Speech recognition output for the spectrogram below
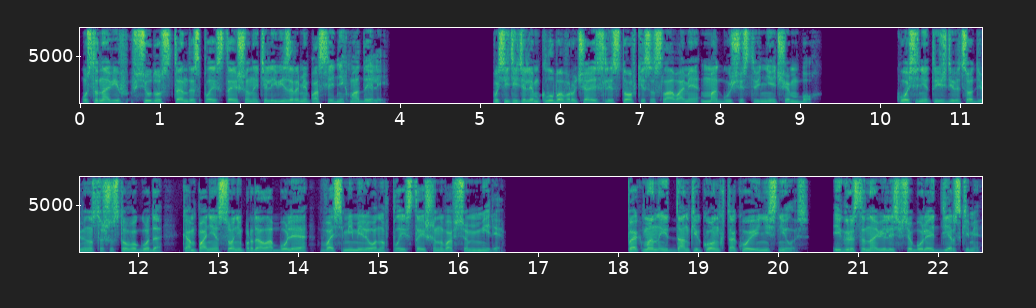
установив всюду стенды с PlayStation и телевизорами последних моделей. Посетителям клуба вручались листовки со словами «могущественнее, чем Бог». К осени 1996 года компания Sony продала более 8 миллионов PlayStation во всем мире. Pac-Man и Donkey Kong такое и не снилось. Игры становились все более дерзкими,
